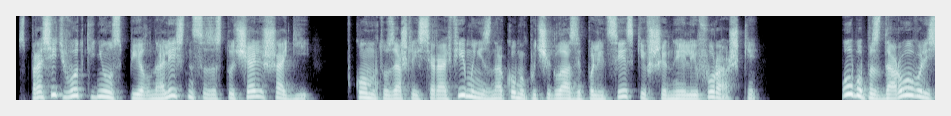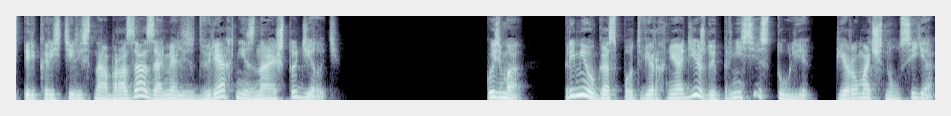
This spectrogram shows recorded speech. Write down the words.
Спросить водки не успел, на лестнице застучали шаги. В комнату зашли Серафим и незнакомый пучеглазый полицейский в шинели и фуражке. Оба поздоровались, перекрестились на образа, замялись в дверях, не зная, что делать. «Кузьма, Прими у господ верхнюю одежду и принеси стулья. Первым очнулся я.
